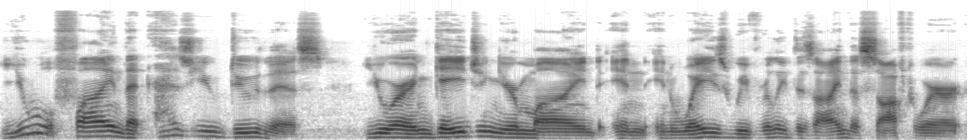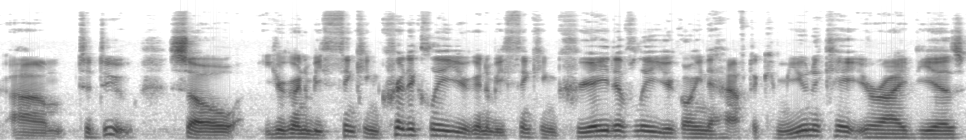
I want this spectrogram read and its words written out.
you will find that as you do this, you are engaging your mind in, in ways we've really designed the software um, to do. So you're going to be thinking critically, you're going to be thinking creatively, you're going to have to communicate your ideas.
